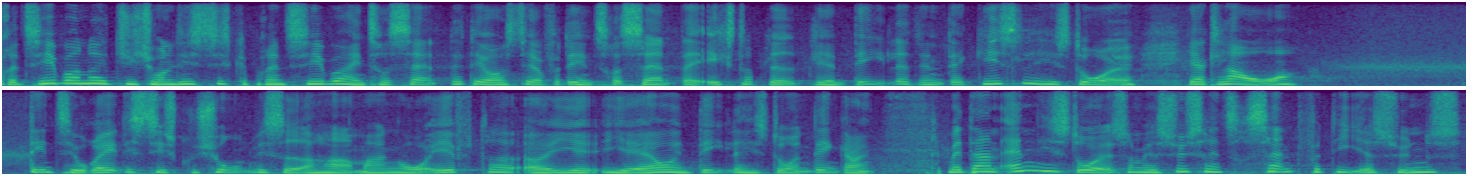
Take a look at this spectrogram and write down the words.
principperne, de journalistiske principper er interessante. Det er også derfor, det er interessant, at Ekstrabladet bliver en del af den der gisselhistorie. Jeg er klar over, det er en teoretisk diskussion, vi sidder og har mange år efter, og I, I er jo en del af historien dengang. Men der er en anden historie, som jeg synes er interessant, fordi jeg synes,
